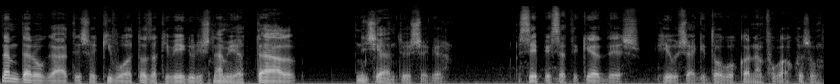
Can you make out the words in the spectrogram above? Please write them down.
nem derogált, és hogy ki volt az, aki végül is nem jött el, nincs jelentősége. Szépészeti kérdés, hiúsági dolgokkal nem foglalkozunk.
